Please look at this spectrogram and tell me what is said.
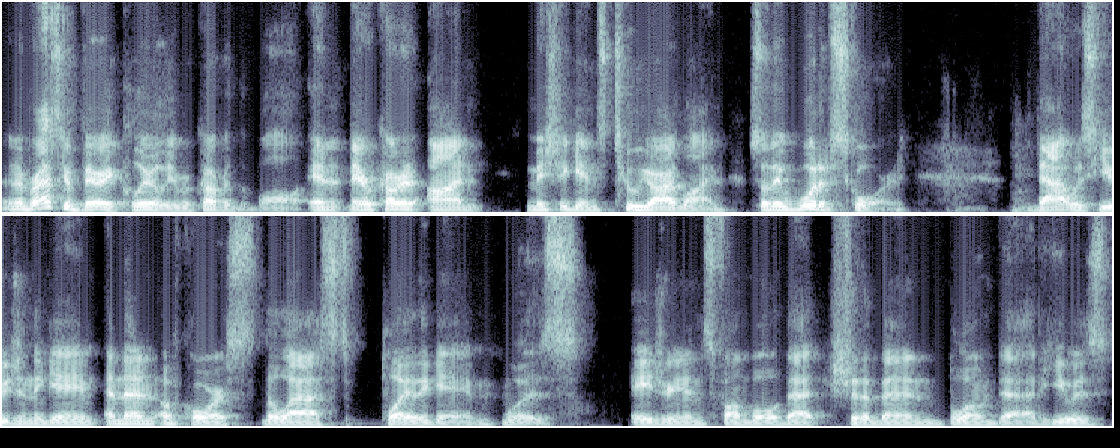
Nebraska very clearly recovered the ball and they recovered on Michigan's two yard line. So they would have scored. That was huge in the game. And then, of course, the last play of the game was Adrian's fumble that should have been blown dead. He was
